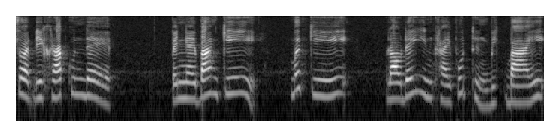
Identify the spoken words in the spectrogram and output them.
สวัสดีครับคุณเดช เป็นไงบ้างกี้ เมื่อกี้ เราได้ยินใครพูดถึงบิ๊กไบค์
